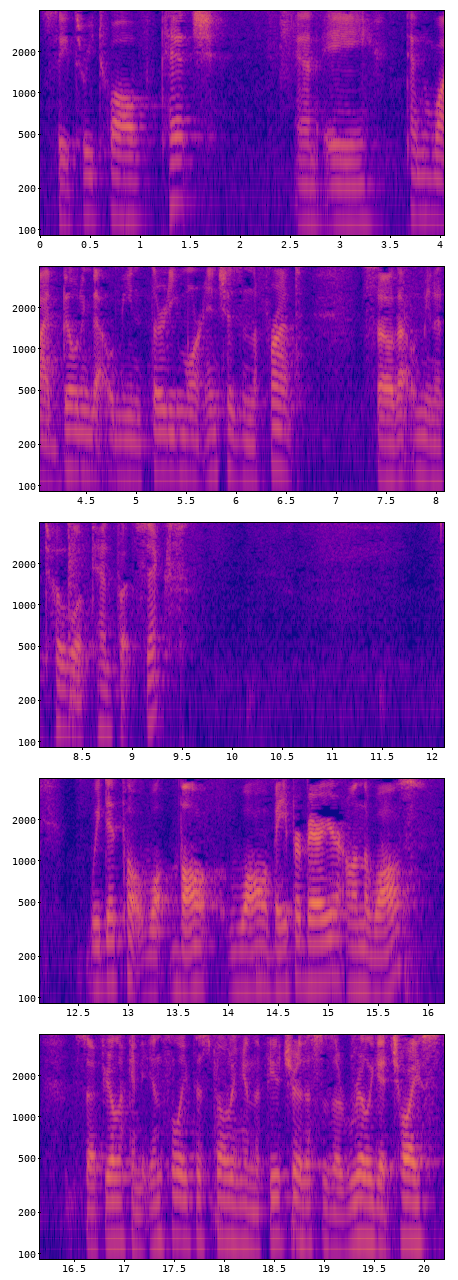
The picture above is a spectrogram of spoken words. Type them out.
say 312 pitch and a 10 wide building that would mean 30 more inches in the front so that would mean a total of 10 foot 6. We did put wall, wall vapor barrier on the walls. So if you're looking to insulate this building in the future, this is a really good choice.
